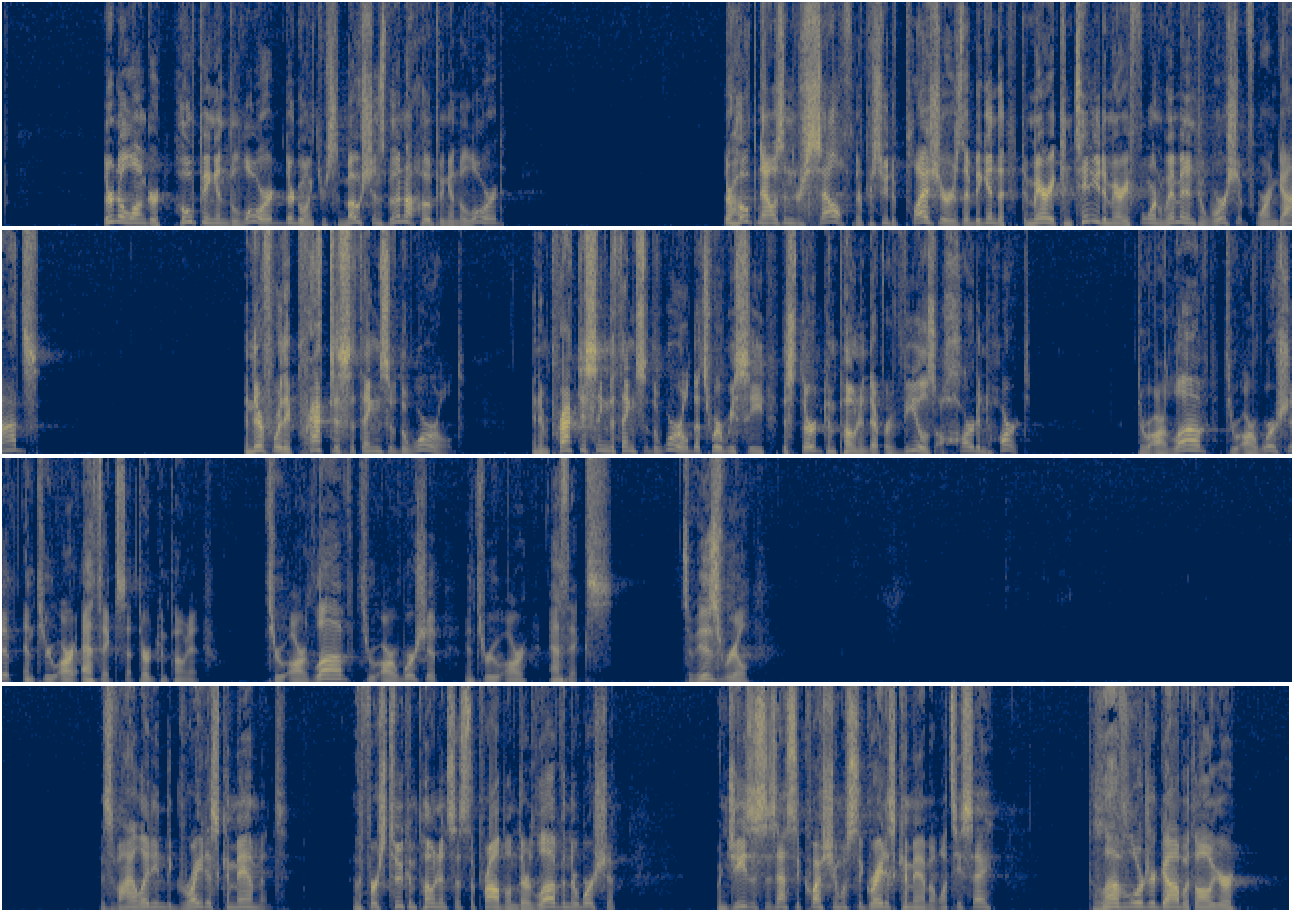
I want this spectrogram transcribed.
They're no longer hoping in the Lord. They're going through some motions, but they're not hoping in the Lord. Their hope now is in their self, their pursuit of pleasure as they begin to, to marry, continue to marry foreign women and to worship foreign gods. And therefore, they practice the things of the world. And in practicing the things of the world, that's where we see this third component that reveals a hardened heart. Through our love, through our worship, and through our ethics, that third component. Through our love, through our worship, and through our ethics. So Israel is violating the greatest commandment. And the first two components, that's the problem their love and their worship. When Jesus is asked the question, What's the greatest commandment? What's he say? Love Lord your God with all your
